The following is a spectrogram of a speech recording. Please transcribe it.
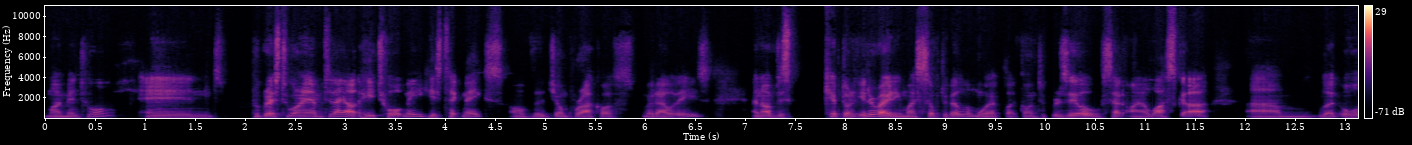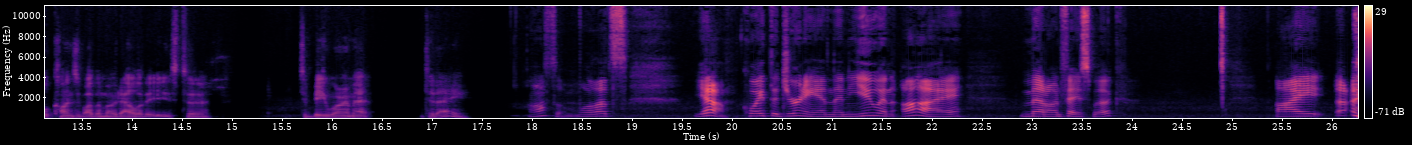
my mentor and progressed to where I am today. He taught me his techniques of the John Pierrakos modalities, and I've just kept on iterating my self-development work, like gone to Brazil, sat ayahuasca, um, learned all kinds of other modalities to to be where I'm at today. Awesome. Well, that's yeah, quite the journey. And then you and I met on Facebook. I uh,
